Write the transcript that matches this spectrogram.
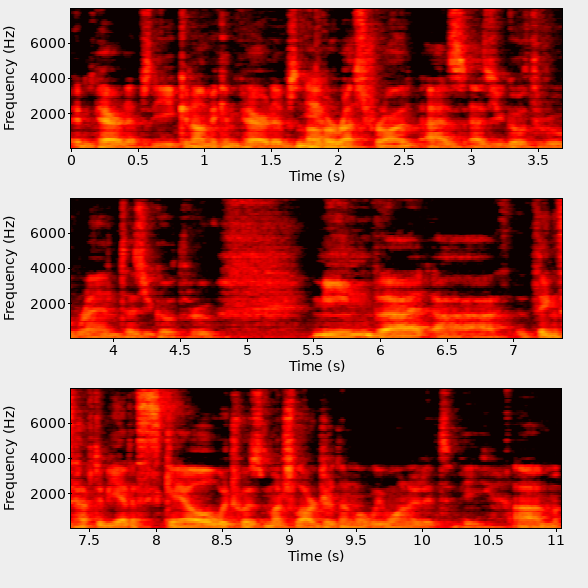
imperatives, the economic imperatives of a restaurant as as you go through rent, as you go through mean that uh, things have to be at a scale which was much larger than what we wanted it to be. Um,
